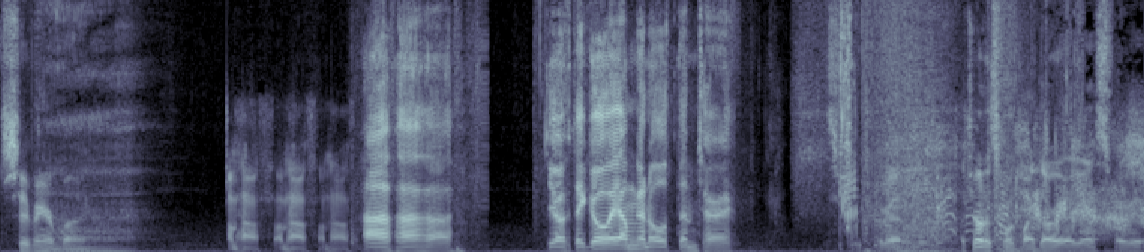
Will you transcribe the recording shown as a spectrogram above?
Saving or buying? I'm half. I'm half. I'm half. Half, half, half. Yo, if they go away, I'm gonna ult them, Tarik. Okay. I try to smoke my dart, I guess. Fuck it.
